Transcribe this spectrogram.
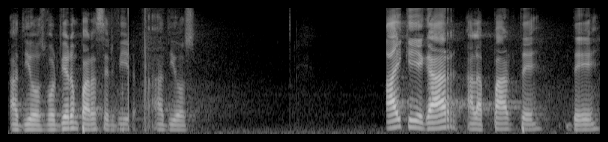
a Dios, volvieron para servir a Dios. Hay que llegar a la parte de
